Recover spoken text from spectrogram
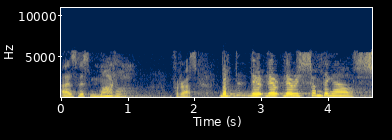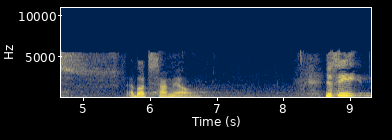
as this model for us. But there, there, there is something else about Samuel. You see,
